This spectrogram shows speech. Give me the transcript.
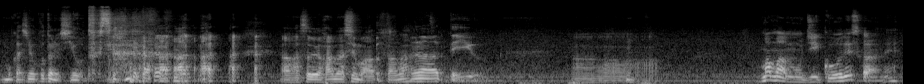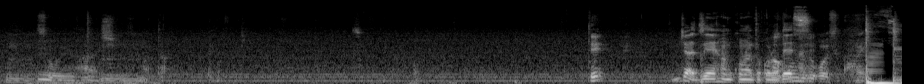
昔のことにしようとして ああそういう話もあったな、っていう。あまあまあもう時効ですからね、うそういう話、うんまたでじゃあ前半こんなところあこんなですところですはい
